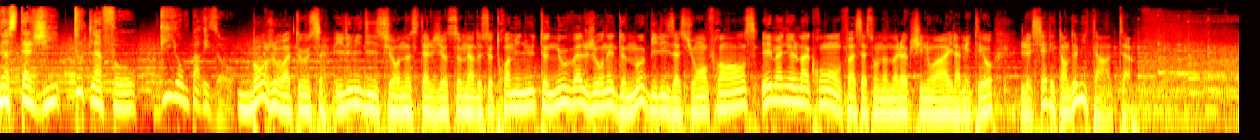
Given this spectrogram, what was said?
Nostalgie, toute l'info, Guillaume Parisot. Bonjour à tous, il est midi sur Nostalgie au sommaire de ce 3 minutes, nouvelle journée de mobilisation en France. Emmanuel Macron face à son homologue chinois et la météo, le ciel est en demi-teinte.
